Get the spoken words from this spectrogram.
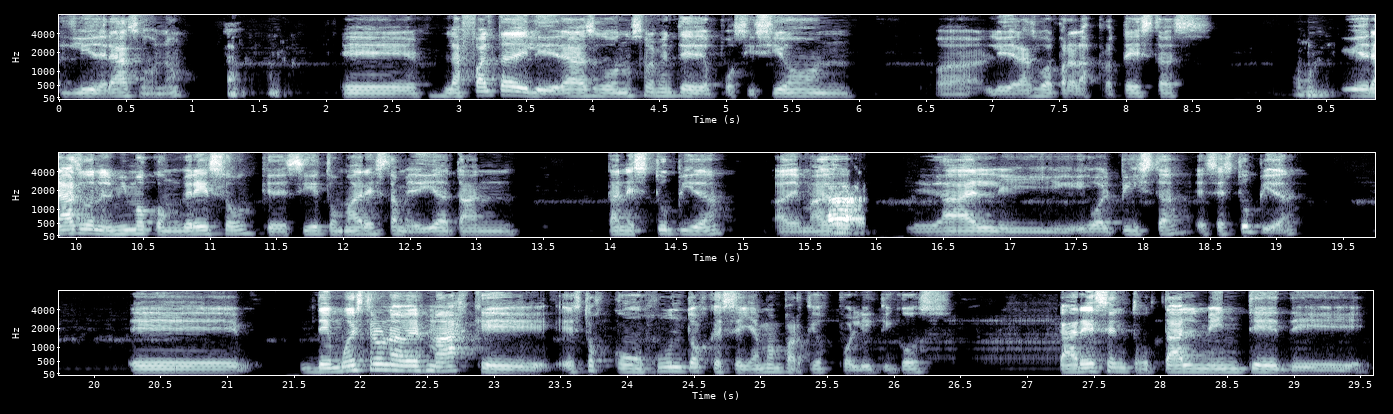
liderazgo, ¿no? Eh, la falta de liderazgo, no solamente de oposición, uh, liderazgo para las protestas, liderazgo en el mismo Congreso que decide tomar esta medida tan, tan estúpida, además de legal y, golpista, es estúpida. Eh, demuestra una vez más que estos conjuntos que se llaman partidos políticos carecen totalmente de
